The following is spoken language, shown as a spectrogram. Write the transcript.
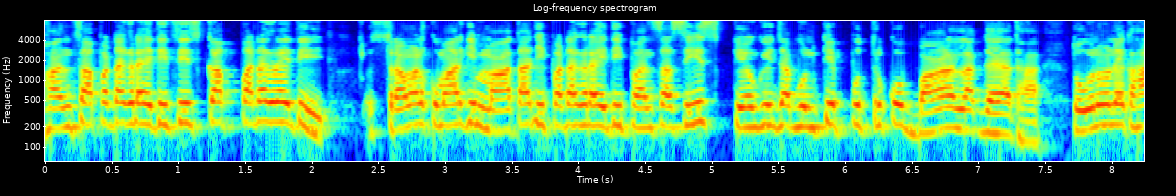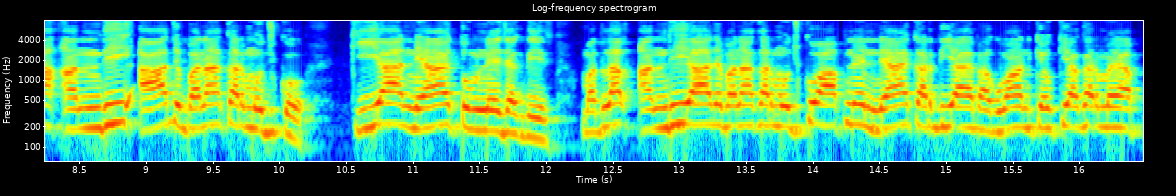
फंसा पटक रही थी शीश कब पटक रही थी? श्रवण कुमार की माता जी पटक रही थी फंसा शीश क्योंकि जब उनके पुत्र को बाण लग गया था तो उन्होंने कहा, अंधी आज बनाकर मुझको किया न्याय तुमने, जगदीश। मतलब अंधी आज बनाकर मुझको आपने न्याय कर दिया है भगवान, क्योंकि अगर मैं आप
